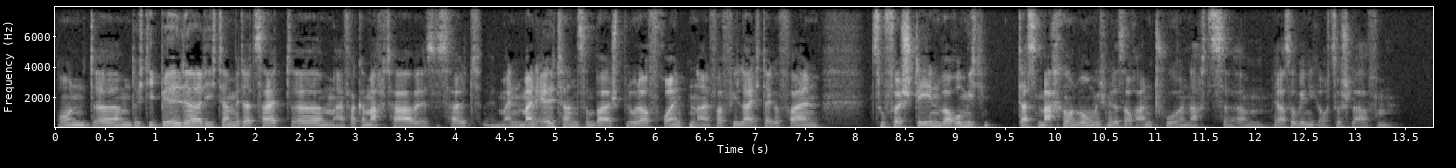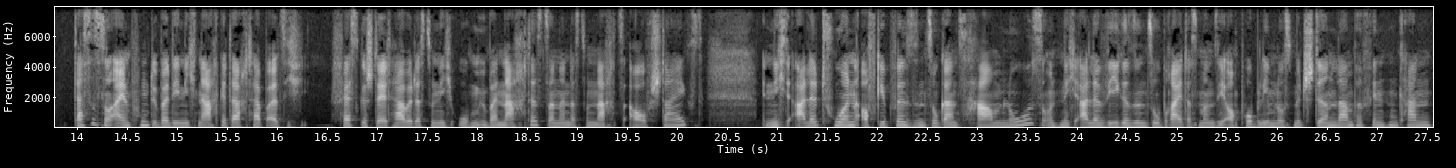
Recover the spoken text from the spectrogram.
Und ähm, durch die Bilder, die ich dann mit der Zeit ähm, einfach gemacht habe, ist es halt mein, meinen Eltern zum Beispiel oder auch Freunden einfach viel leichter gefallen, zu verstehen, warum ich das mache und warum ich mir das auch antue, nachts ähm, ja so wenig auch zu schlafen. Das ist so ein Punkt, über den ich nachgedacht habe, als ich festgestellt habe, dass du nicht oben übernachtest, sondern dass du nachts aufsteigst. Nicht alle Touren auf Gipfel sind so ganz harmlos und nicht alle Wege sind so breit, dass man sie auch problemlos mit Stirnlampe finden kann.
